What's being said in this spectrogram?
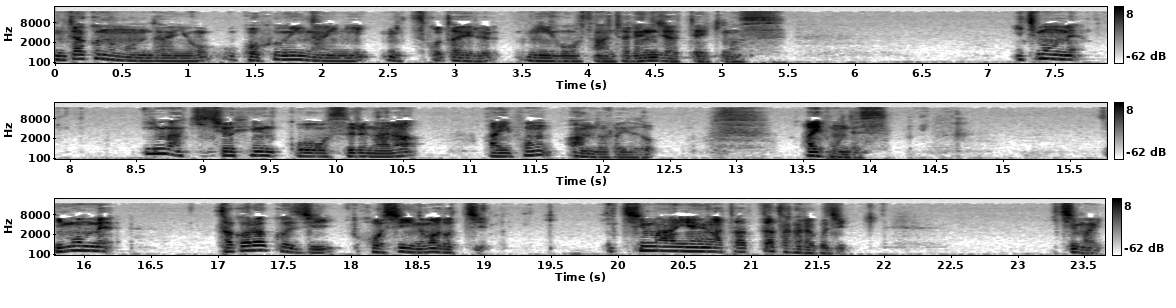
2択の問題を5分以内に3つ答える253チャレンジやっていきます。1問目。今機種変更をするなら iPhone、Android。iPhone です。2問目。宝くじ欲しいのはどっち ?1 万円当たった宝くじ。1枚。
